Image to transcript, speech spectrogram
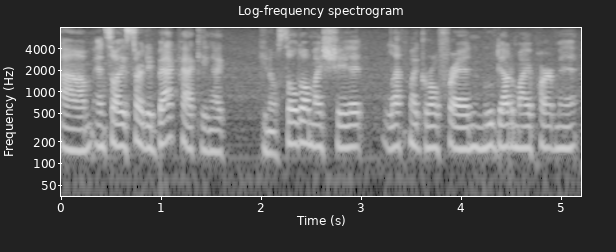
Um, and so I started backpacking. I, you know, sold all my shit, left my girlfriend, moved out of my apartment,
